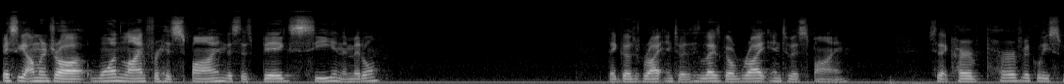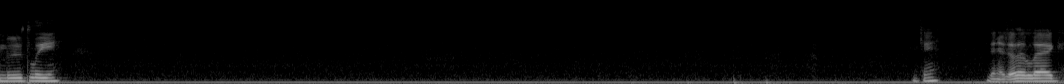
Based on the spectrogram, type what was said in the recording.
basically I'm going to draw one line for his spine. This this big C in the middle. That goes right into it. His legs go right into his spine. See that curve perfectly smoothly Okay, then his other leg.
